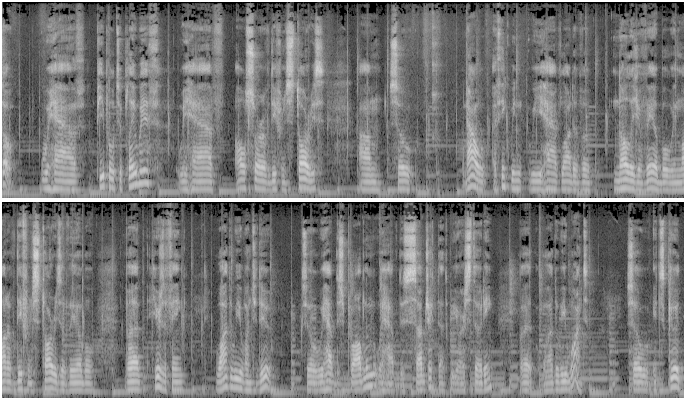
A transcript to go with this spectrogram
So we have people to play with. We have all sort of different stories. Um, so now I think we we have a lot of uh, knowledge available and a lot of different stories available. But here's the thing: what do we want to do? So we have this problem, we have this subject that we are studying, but what do we want? So it's good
